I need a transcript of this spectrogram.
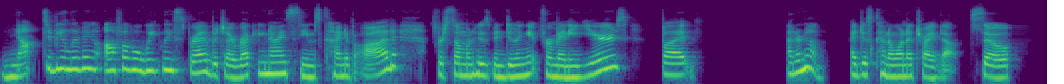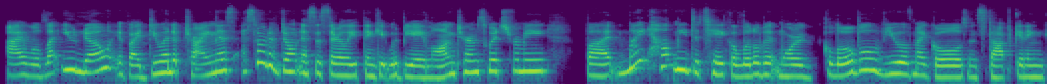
not to be living off of a weekly spread, which I recognize seems kind of odd for someone who's been doing it for many years. But I don't know. I just kind of want to try it out. So I will let you know if I do end up trying this. I sort of don't necessarily think it would be a long term switch for me, but might help me to take a little bit more global view of my goals and stop getting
